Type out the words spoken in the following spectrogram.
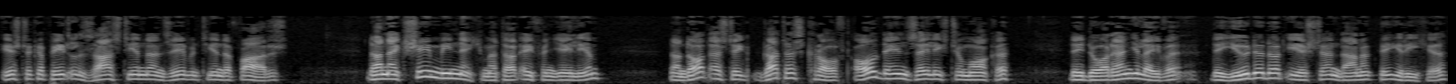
eerste kapitel, 16 en 17 vers, dan ik schäm mich nicht met dat evangelium, dan dat is de Gottes kracht al den selig te maken, die je leven, de Joden dat eerste en dan ook de Griechen,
